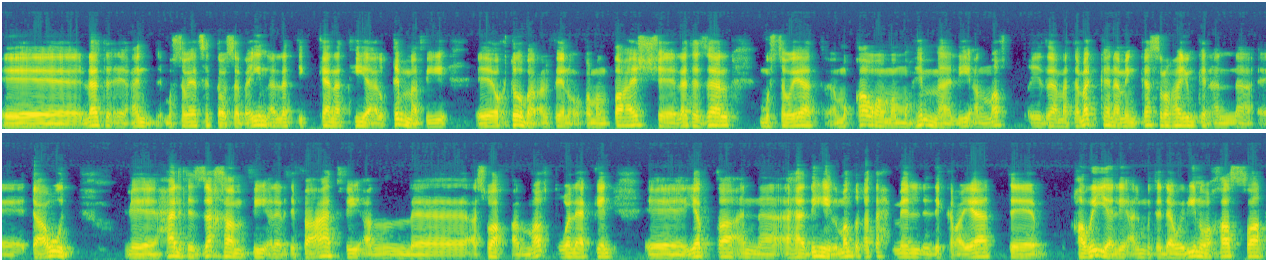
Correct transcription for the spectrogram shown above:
آه، لا عند مستويات 76 التي كانت هي القمة في أكتوبر 2018 لا تزال مستويات مقاومة مهمة للنفط. إذا ما تمكن من كسرها يمكن أن تعود حالة الزخم في الارتفاعات في أسواق النفط ولكن يبقى أن هذه المنطقة تحمل ذكريات قوية للمتداولين وخاصة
